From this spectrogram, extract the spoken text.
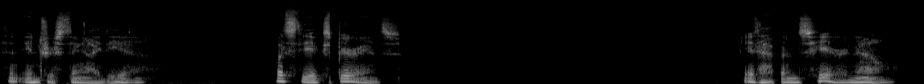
It's an interesting idea. What's the experience? It happens here now.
